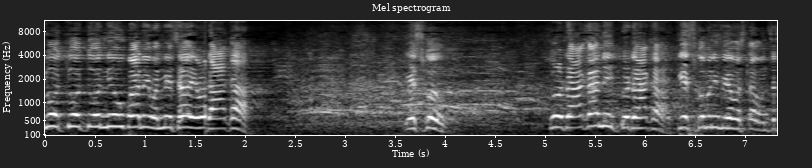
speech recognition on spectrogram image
त्यो त्यो त्यो न्यु पार्ने भन्ने छ एउटा ढाका। यसको त्यो ढाका नि त्यो ढाका। त्यसको पनि व्यवस्था हुन्छ।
